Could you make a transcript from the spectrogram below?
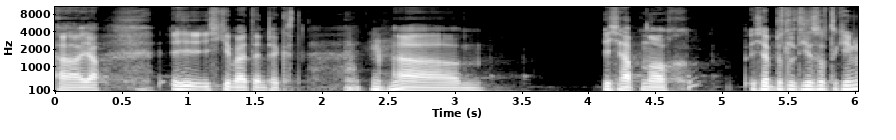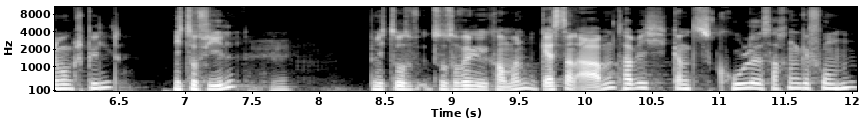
äh, ja, ich, ich gehe weiter in den Text. Mhm. Ähm, ich habe noch, ich habe ein bisschen Tears of the Kingdom gespielt. Nicht so viel. Mhm. Bin nicht zu, zu so viel gekommen. Gestern Abend habe ich ganz coole Sachen gefunden.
